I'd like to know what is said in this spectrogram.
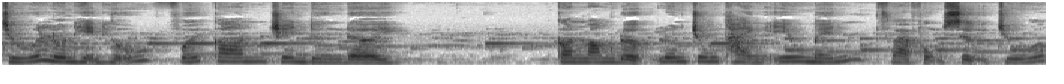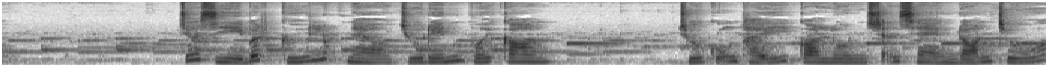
Chúa luôn hiện hữu với con trên đường đời con mong được luôn trung thành yêu mến và phụng sự chúa. Chớ gì bất cứ lúc nào chúa đến với con, chúa cũng thấy con luôn sẵn sàng đón chúa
